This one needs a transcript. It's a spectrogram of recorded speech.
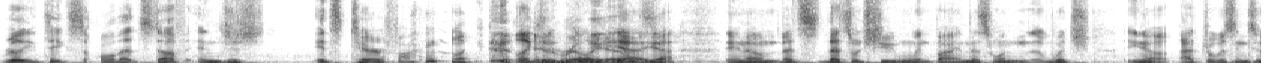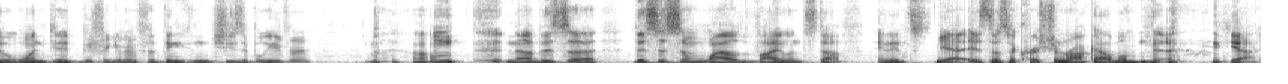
really takes all that stuff and just it's terrifying. like like It really Yeah, is. yeah. And um, that's that's what she went by in this one, which you know, after listening to it, one could be forgiven for thinking she's a believer. But um, no, this uh, this is some wild, violent stuff, and it's yeah is this a christian rock album yeah.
